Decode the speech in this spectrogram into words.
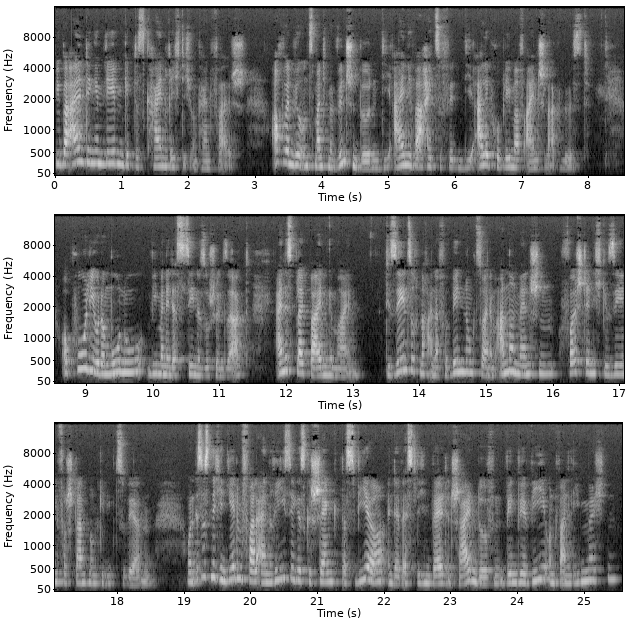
Wie bei allen Dingen im Leben gibt es kein richtig und kein falsch. Auch wenn wir uns manchmal wünschen würden, die eine Wahrheit zu finden, die alle Probleme auf einen Schlag löst. Ob Poly oder Mono, wie man in der Szene so schön sagt, eines bleibt beiden gemein. Die Sehnsucht nach einer Verbindung zu einem anderen Menschen, vollständig gesehen, verstanden und geliebt zu werden. Und ist es nicht in jedem Fall ein riesiges Geschenk, dass wir in der westlichen Welt entscheiden dürfen, wen wir wie und wann lieben möchten?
